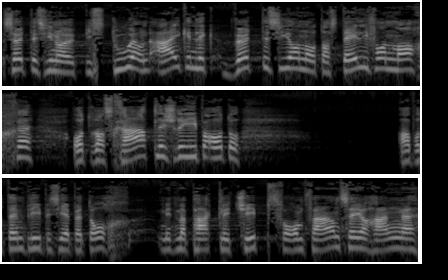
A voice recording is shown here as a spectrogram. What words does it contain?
sollten sie noch etwas tun und eigentlich wollten sie ja noch das Telefon machen oder das Kärtchen schreiben oder aber dann bleiben sie eben doch mit einem Päckchen Chips vor dem Fernseher hängen.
